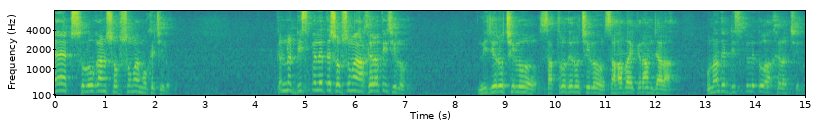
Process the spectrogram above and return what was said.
এক স্লোগান সবসময় মুখে ছিল। কেননা ডিসপ্লেতে সবসময় আখেরাতই ছিল। নিজেরও ছিল, ছাত্রদেরও ছিল, সাহাবায় কেরাম যারা, ওনাদের ডিসপ্লেতেও আখেরাত ছিল।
